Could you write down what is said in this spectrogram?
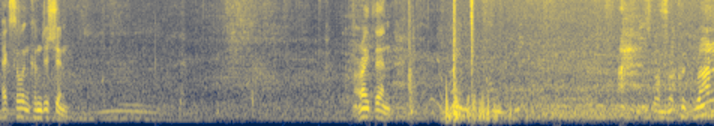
Excellent condition. All right then. Let's go for a quick run.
